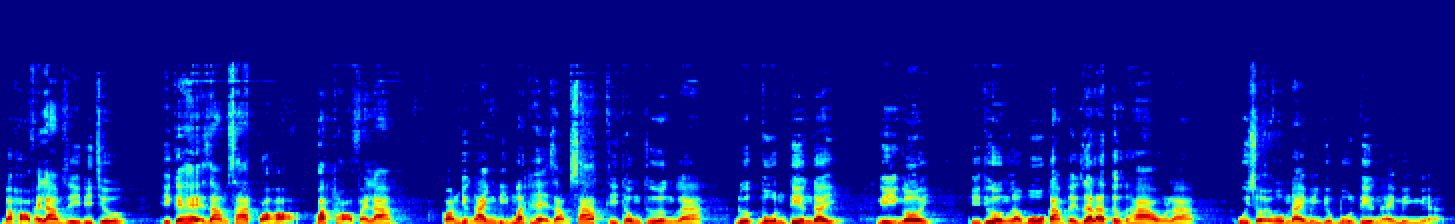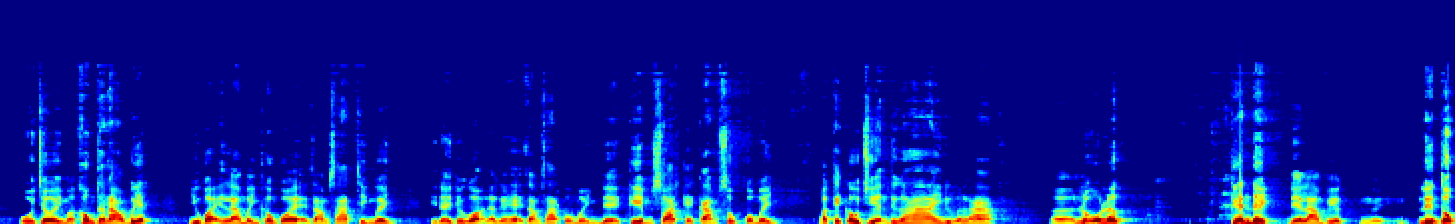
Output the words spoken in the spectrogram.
Và họ phải làm gì đi chứ? Thì cái hệ giám sát của họ bắt họ phải làm. Còn những anh bị mất hệ giám sát thì thông thường là được 4 tiếng đấy nghỉ ngơi. Thì thường là bố cảm thấy rất là tự hào là úi sợi hôm nay mình được 4 tiếng này mình à, ngồi chơi mà không thể nào biết. Như vậy là mình không có hệ giám sát chính mình thì đấy tôi gọi là cái hệ giám sát của mình để kiểm soát cái cảm xúc của mình. Và cái câu chuyện thứ hai nữa là uh, nỗ lực kiên định để làm việc ờ, liên tục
